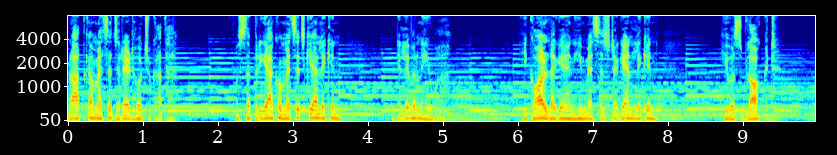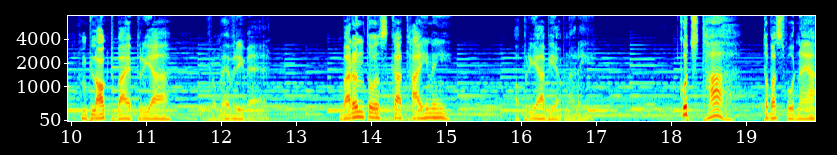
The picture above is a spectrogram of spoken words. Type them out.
रात का मैसेज रेड हो चुका था। उसने प्रिया को मैसेज किया, लेकिन डिलीवर नहीं हुआ। He called again he message again लेकिन he was blocked blocked by Priya from everywhere Varun तो उसका था ही नहीं, और प्रिया भी अपना रही। कुछ था तो बस वो नया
